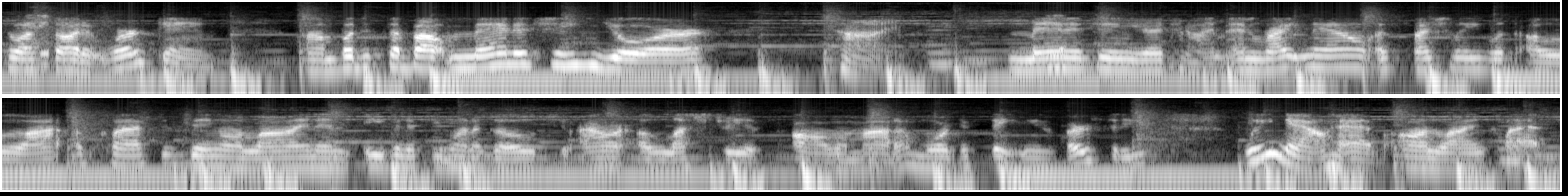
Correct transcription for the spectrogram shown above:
So I started working. Um, but it's about managing your time managing your time. And right now, especially with a lot of classes being online, and even if you want to go to our illustrious alma mater, Morgan State University, we now have online classes.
